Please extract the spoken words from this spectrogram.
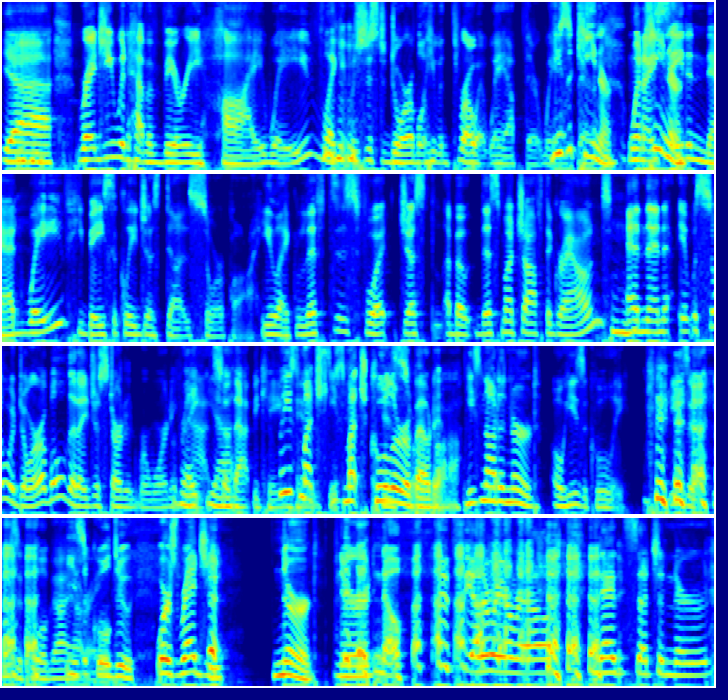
Paw. Yeah. Reggie would have a very high wave. Like it was just adorable. He would throw it way up there. Way He's a there. keener. When I Keener. say to Ned wave, he basically just does sore paw. He like lifts his foot just about this much off the ground. And then it was so adorable that I just started rewarding Mm-hmm. Right, that. yeah. So that became Well, he's his- much he's much cooler about paw. it. He's not a nerd. Oh, he's a coolie. He's a he's a cool guy. He's a right. cool dude. Whereas Reggie, nerd. Nerd. no. it's the other way around. Ned's such a nerd.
